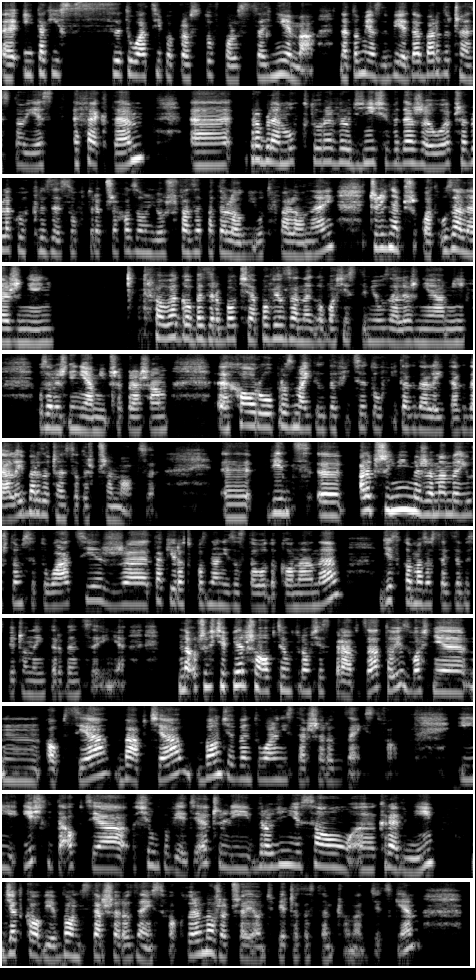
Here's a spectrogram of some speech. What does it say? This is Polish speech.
e, i takich sytuacji po prostu w Polsce nie ma. Natomiast bieda bardzo często jest efektem e, problemów, które w rodzinie się wydarzyły, przewlekłych kryzysów, które przechodzą już fazę patologii utrwalonej, czyli na przykład uzależnień, trwałego bezrobocia powiązanego właśnie z tymi uzależnieniami, uzależnieniami, przepraszam, e, chorób, rozmaitych deficytów itd., tak itd., tak bardzo często też przemocy. E, więc, e, ale przyjmijmy, że mamy już tę sytuację, że takie rozpoznanie zostało dokonane, dziecko ma zostać zabezpieczone interwencyjnie. No oczywiście pierwszą opcją, którą się sprawdza, to jest właśnie mm, opcja babcia bądź ewentualnie starsze rodzeństwo. I jeśli ta opcja się powiedzie, czyli w rodzinie są e, krewni, dziadkowie bądź starsze rodzeństwo, które może przejąć pieczę zastępczą nad dzieckiem,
